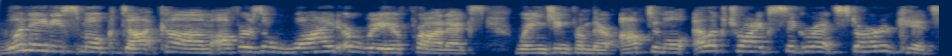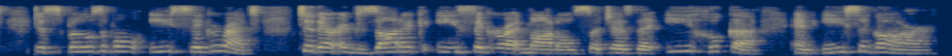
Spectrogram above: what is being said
180smoke.com offers a wide array of products ranging from their optimal electronic cigarette starter kit, disposable e-cigarette, to their exotic e-cigarette models such as the e-hookah and e-cigar.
